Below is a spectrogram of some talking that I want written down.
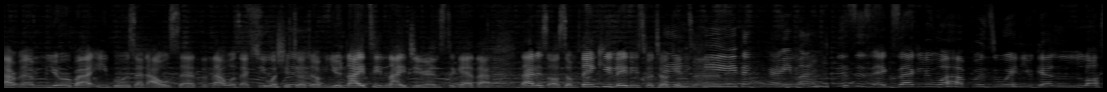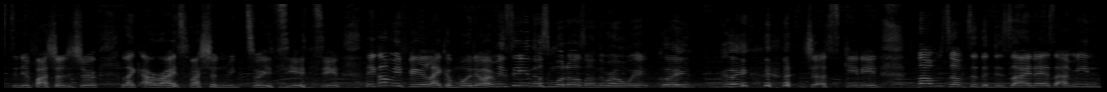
uh, um, Yoruba, Igbos, and Hausa. That- That was actually what she thought of uniting Nigerians together. That is awesome. Thank you, ladies, for talking Thank to us. you. Thank you very much. This is exactly what happens when you get lost in a fashion show like Arise Fashion Week 2018. They got me feeling like a model. I mean, seeing those models on the runway going, going, just kidding. Thumbs up to the designers. I mean,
